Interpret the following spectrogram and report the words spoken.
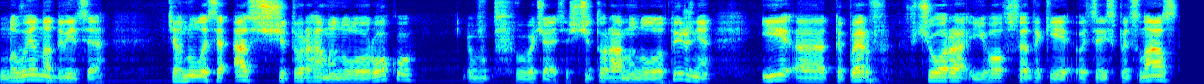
Новина, дивіться, тягнулася аж з четверга минулого року, в- вибачаюся, з четверга минулого тижня. І е, тепер вчора його все-таки оцей спецназ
